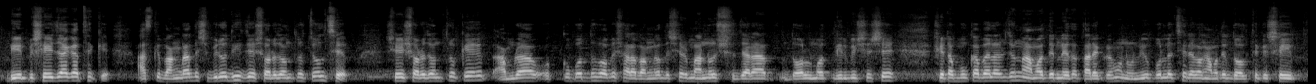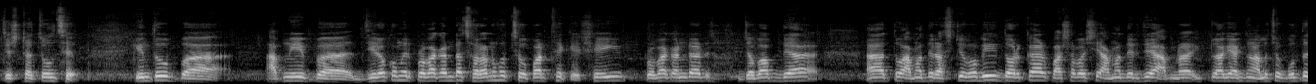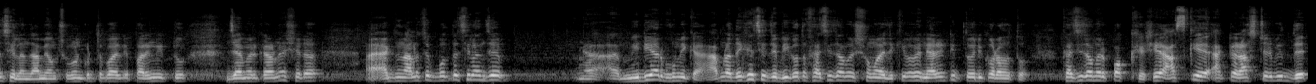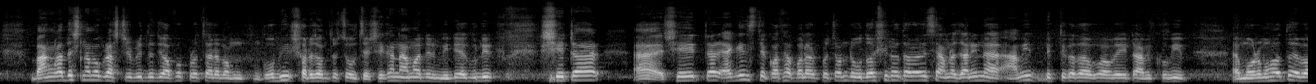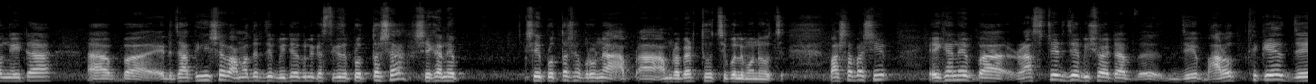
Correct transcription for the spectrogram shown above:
বিএনপি সেই জায়গা থেকে আজকে বাংলাদেশ বিরোধী যে ষড়যন্ত্র চলছে সেই ষড়যন্ত্রকে আমরা ঐক্যবদ্ধভাবে সারা বাংলাদেশের মানুষ যারা দলমত নির্বিশেষে সেটা মোকাবেলার জন্য আমাদের নেতা তারেক রহমান উনিও বলেছেন এবং আমাদের দল থেকে সেই চেষ্টা চলছে। কিন্তু আপনি আহ, যে রকমের প্রভাকাণ্ডা ছড়ানো হচ্ছে ওপার থেকে সেই প্রভাকাণ্ডার জবাব দেয়া তো আমাদের রাষ্ট্রীয়ভাবেই দরকার, পাশাপাশি আমাদের যে আমরা একটু আগে একজন আলোচক বলতেছিলেন যে আমি অংশগ্রহণ করতে পারি- পারিনি একটু জ্যামের কারণে, সেটা একজন আলোচক বলতেছিলেন যে মিডিয়ার ভূমিকা, আমরা দেখেছি যে বিগত ফ্যাসিজমের সময় যে কীভাবে ন্যারেটিভ তৈরি করা হতো, ফ্যাসিজমের পক্ষে, সে আজকে একটা রাষ্ট্রের বিরুদ্ধে, বাংলাদেশ নামক রাষ্ট্রের বিরুদ্ধে যে অপপ্রচার এবং গভীর ষড়যন্ত্র চলছে, সেখানে আমাদের মিডিয়াগুলির সেটার সেটার অ্যাগেনস্টে কথা বলার প্রচণ্ড উদাসীনতা রয়েছে, আমরা জানি না, আমি ব্যক্তিগতভাবে এটা আমি খুবই মর্মাহত এবং এটা এটা জাতি হিসেবে আমাদের যে মিডিয়াগুলির কাছ থেকে যে প্রত্যাশা, সেখানে সেই প্রত্যাশা পূরণে আমরা ব্যর্থ হচ্ছি বলে মনে হচ্ছে। পাশাপাশি এখানে রাষ্ট্রের যে বিষয়টা যে ভারত থেকে যে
